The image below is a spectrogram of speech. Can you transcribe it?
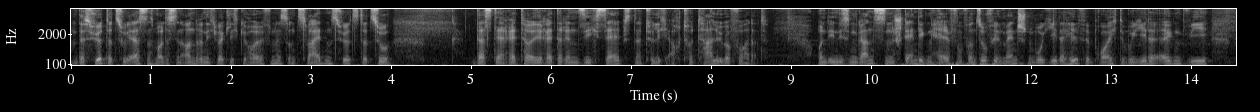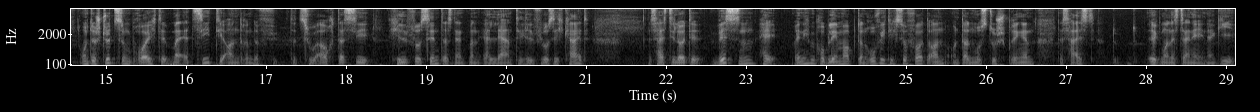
Und das führt dazu, erstens mal, dass den anderen nicht wirklich geholfen ist. Und zweitens führt es dazu, dass der Retter oder die Retterin sich selbst natürlich auch total überfordert. Und in diesem ganzen ständigen Helfen von so vielen Menschen, wo jeder Hilfe bräuchte, wo jeder irgendwie Unterstützung bräuchte, man erzieht die anderen dazu auch, dass sie hilflos sind. Das nennt man erlernte Hilflosigkeit. Das heißt, die Leute wissen, hey, wenn ich ein Problem habe, dann rufe ich dich sofort an und dann musst du springen. Das heißt, irgendwann ist deine Energie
